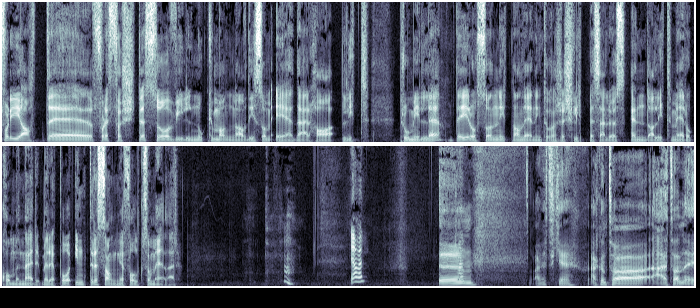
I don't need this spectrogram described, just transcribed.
Fordi at eh, for det første så vil nok mange av de som er der ha litt promille. Det gir også en liten anledning til å kanskje slippe seg løs enda litt mer og komme nærmere på interessante folk som er der. Ja vel. Um, jeg vet ikke. Jeg kan ta jeg tar nei.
